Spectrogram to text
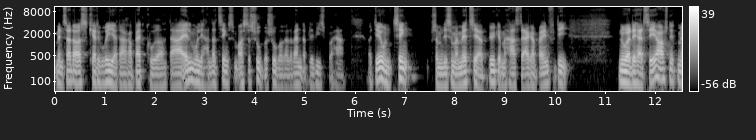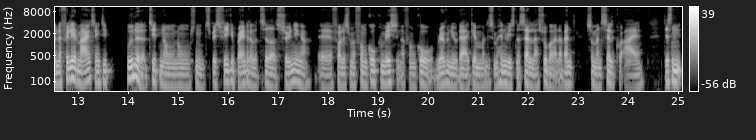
men så er der også kategorier, der er rabatkoder, der er alle mulige andre ting, som også er super, super relevant at blive vist på her. Og det er jo en ting, som ligesom er med til at bygge, at man har stærkere brand, fordi nu er det her et SEO-afsnit, men affiliate marketing, de udnytter tit nogle, nogle sådan specifikke brandrelaterede søgninger, øh, for ligesom at få en god commission og få en god revenue derigennem, og ligesom henvise noget salg, der er super relevant, som man selv kunne eje. Det er sådan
